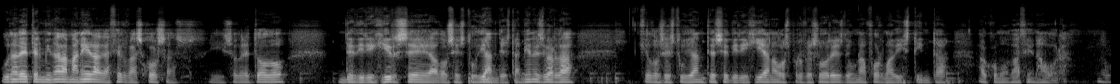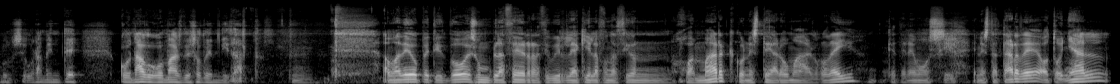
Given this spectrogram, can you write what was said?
una determinada manera de hacer las cosas y sobre todo de dirigirse a los estudiantes. También es verdad que los estudiantes se dirigían a los profesores de una forma distinta a como lo hacen ahora, seguramente con algo más de solemnidad. Mm. Amadeo Petitbo, es un placer recibirle aquí en la Fundación Juan Marc con este aroma al rey que tenemos en esta tarde, otoñal.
